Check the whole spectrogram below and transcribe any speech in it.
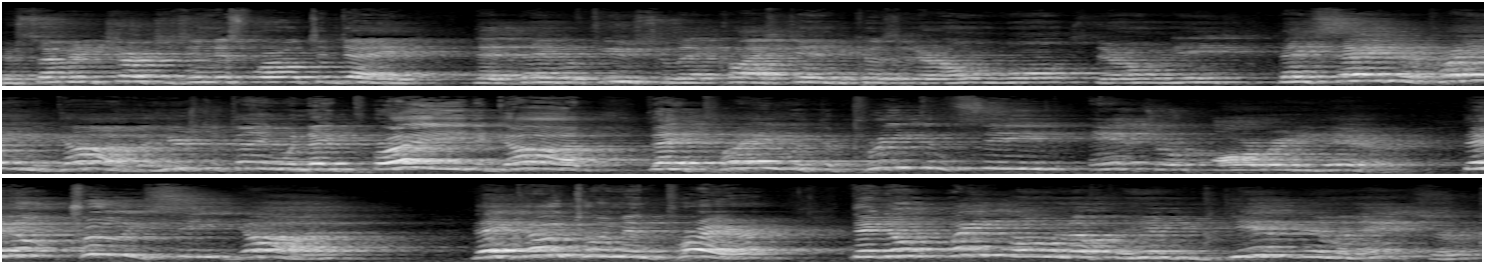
There's so many churches in this world today that they refuse to let Christ in because of their own wants, their own needs. They say they're praying to God, but here's the thing when they pray to God, they pray with the preconceived answer already there. They don't truly see God. They go to Him in prayer. They don't wait long enough for Him to give them an answer.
